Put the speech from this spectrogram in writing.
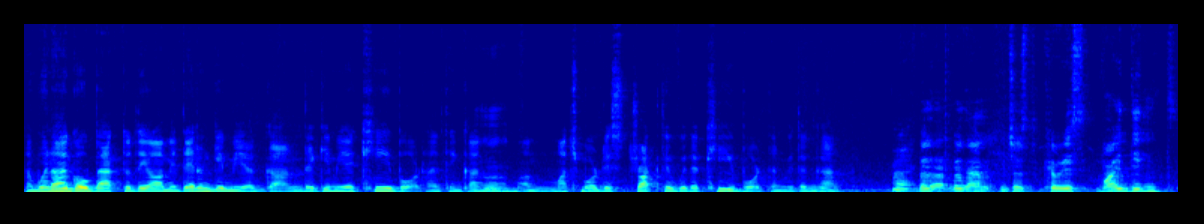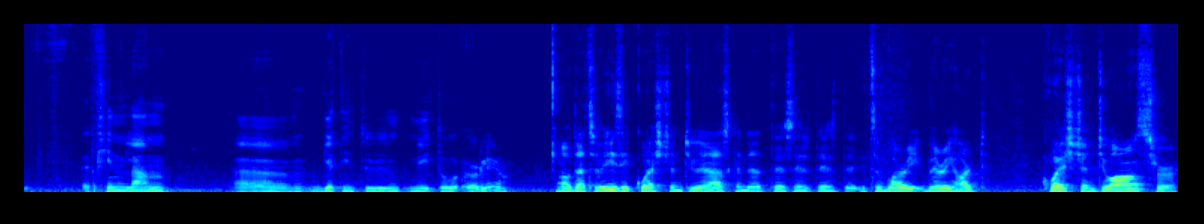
And when I go back to the army, they don't give me a gun; they give me a keyboard. I think I'm, mm-hmm. I'm much more destructive with a keyboard than with a gun. Right. but, uh, but I'm just curious, why didn't uh, Finland um, get into NATO earlier? Oh, that's an easy question to ask, and that there's a, there's, it's a very very hard question to answer,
